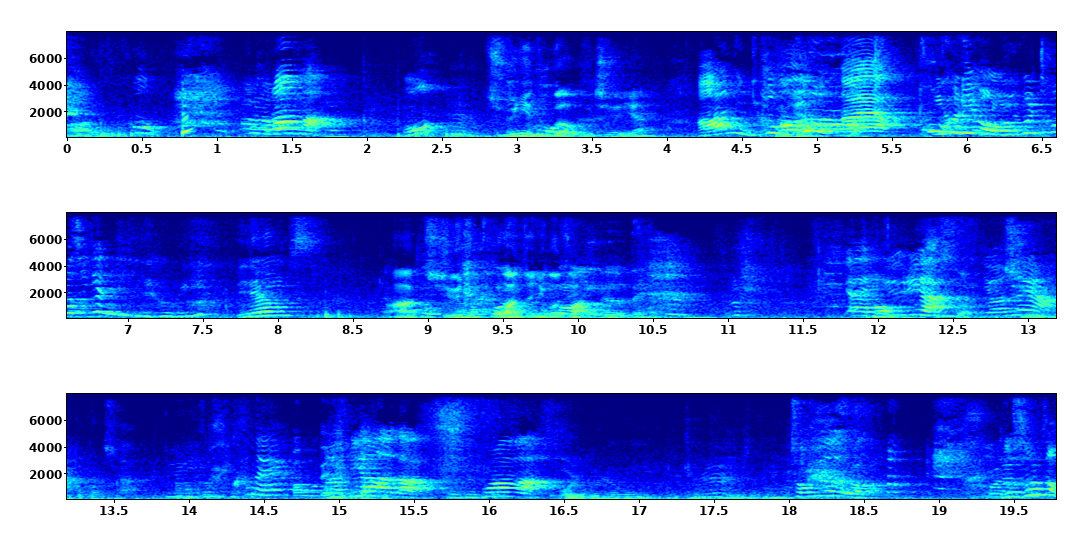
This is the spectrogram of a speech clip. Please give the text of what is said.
아 코. 보라마. 어? 준이 누가? 우지윤이야? 아니 이거 뭐 나야. 코 그리면 얼굴 터지겠는데 여기? 인형 아 지윤이 코 완전 안 이거지. 그려도 돼. 야 유리야 지윤이 똑같이. 좀 크네 아, 미안하다 보라마 얼굴형이 이렇게 하면 되잖아. 정면으로 너 설마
